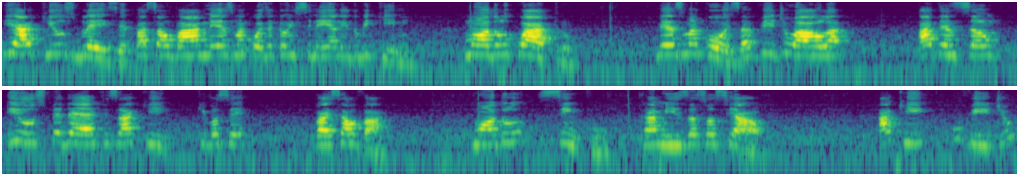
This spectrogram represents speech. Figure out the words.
E aqui os blazer, para salvar a mesma coisa que eu ensinei ali do biquíni. Módulo 4, mesma coisa, vídeo aula, atenção e os PDFs aqui que você vai salvar. Módulo 5, camisa social. Aqui o vídeo,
